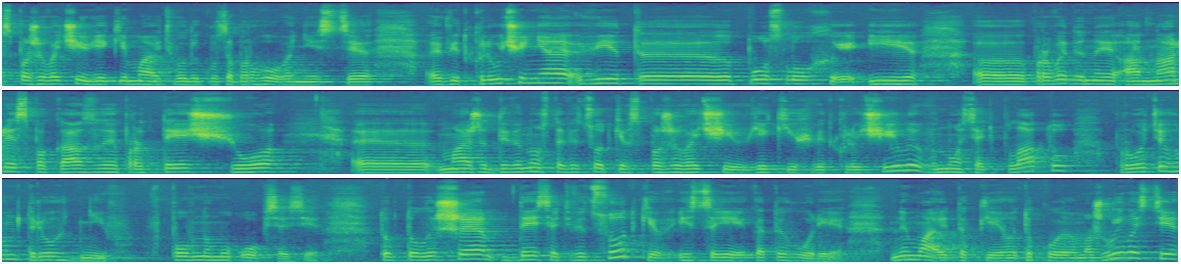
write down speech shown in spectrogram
споживачів, які мають велику заборгованість відключення від послуг, і проведений аналіз показує про те, що майже 90% споживачів, яких відключили, вносять плату протягом трьох днів повному обсязі. Тобто лише 10% із цієї категорії не мають такі, такої можливості,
